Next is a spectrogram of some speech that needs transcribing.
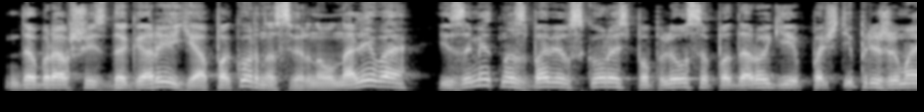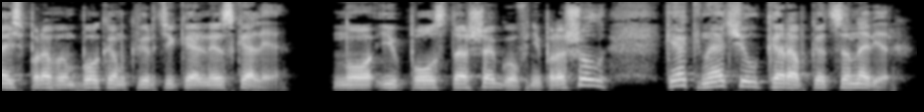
Добравшись до горы, я покорно свернул налево и, заметно сбавив скорость, поплелся по дороге, почти прижимаясь правым боком к вертикальной скале. Но и полста шагов не прошел, как начал карабкаться наверх.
